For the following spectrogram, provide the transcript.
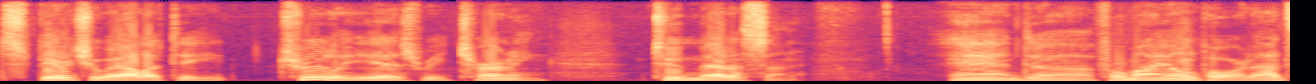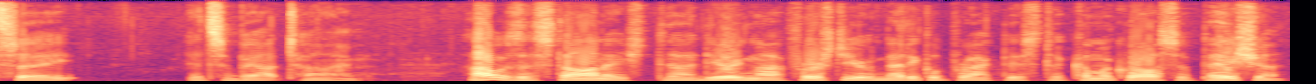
spirituality truly is returning to medicine. And uh, for my own part, I'd say it's about time. I was astonished uh, during my first year of medical practice to come across a patient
